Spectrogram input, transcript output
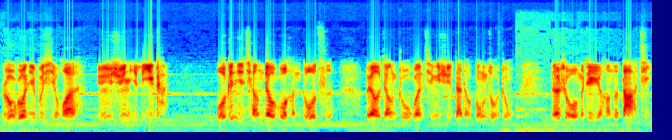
如果你不喜欢，允许你离开。我跟你强调过很多次，不要将主观情绪带到工作中，那是我们这一行的大忌。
